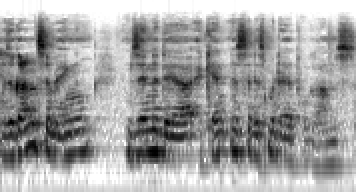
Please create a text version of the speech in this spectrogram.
Also ganz im engen im Sinne der Erkenntnisse des Modellprogramms.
